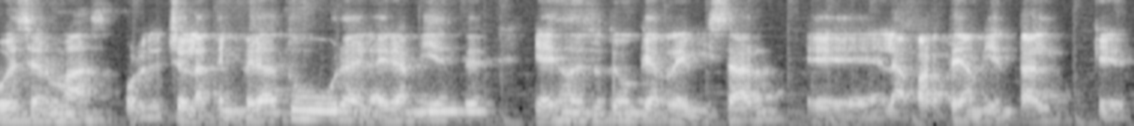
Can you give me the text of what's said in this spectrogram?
puede ser más por el hecho de la temperatura, el aire ambiente, y ahí es donde yo tengo que revisar eh, la parte ambiental que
